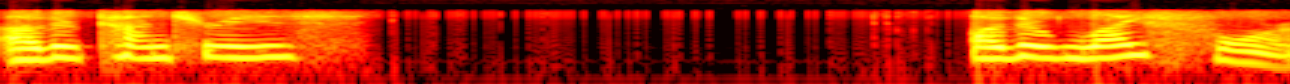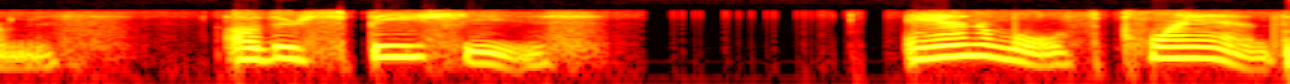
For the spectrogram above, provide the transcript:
other countries, other life forms, other species, animals, plants,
